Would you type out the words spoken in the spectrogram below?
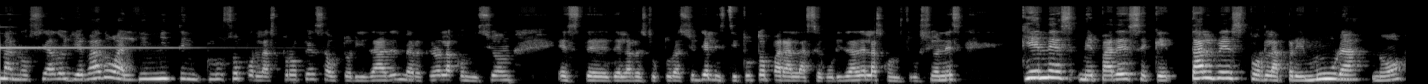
manoseado, llevado al límite incluso por las propias autoridades, me refiero a la Comisión este, de la Reestructuración y al Instituto para la Seguridad de las Construcciones, quienes me parece que tal vez por la premura, ¿no?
